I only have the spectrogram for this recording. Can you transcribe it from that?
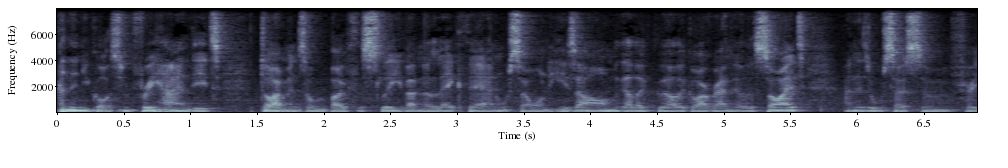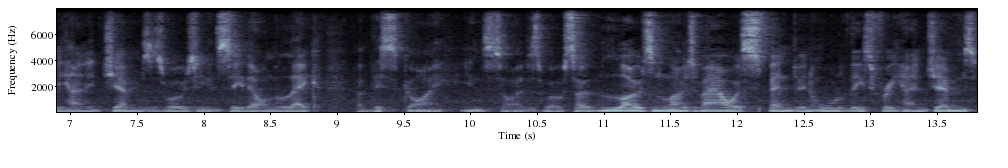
And then you've got some free-handed diamonds on both the sleeve and the leg there, and also on his arm, the other, the other guy around the other side. And there's also some free-handed gems as well, as you can see there on the leg of this guy inside as well. So loads and loads of hours spent doing all of these freehand gems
